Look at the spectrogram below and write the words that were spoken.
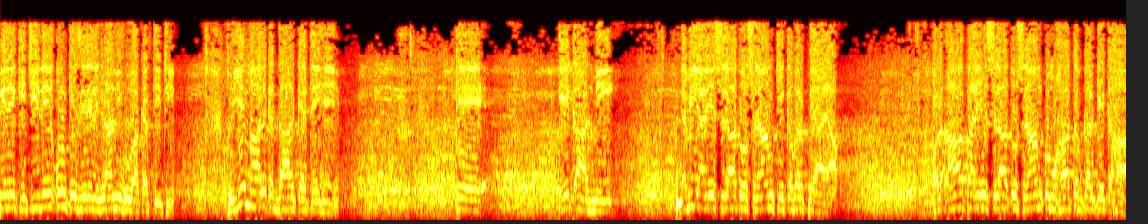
پینے کی چیزیں ان کے زیر نگرانی ہوا کرتی تھی تو یہ مالک ادار کہتے ہیں کہ ایک آدمی نبی علیہ السلاط والسلام کی قبر پہ آیا اور آپ علیہ السلاط والسلام کو مخاطب کر کے کہا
